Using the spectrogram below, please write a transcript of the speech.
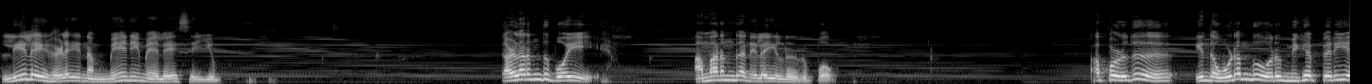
லீலைகளை நம் மேனி மேலே செய்யும். தளர்ந்து போய் அமர்ந்த நிலையில் இருப்போம். அப்பொழுது இந்த உடம்பு ஒரு மிகப்பெரிய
